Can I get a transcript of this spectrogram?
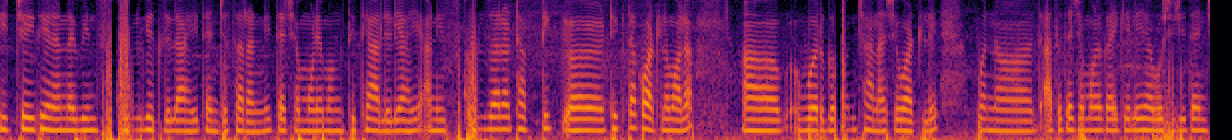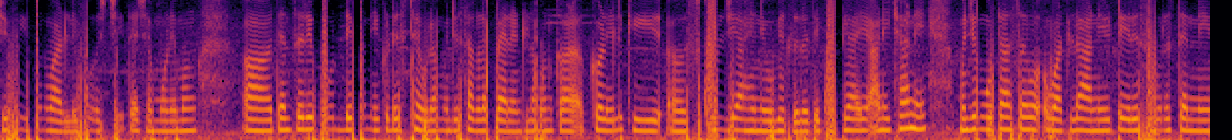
तिच्या इथे ना नवीन स्कूल घेतलेलं आहे त्यांच्या सरांनी त्याच्यामुळे मग तिथे आलेली आहे. आणि स्कूल जरा ठाकटीक ठीकठाक वाटलं मला. वर्ग पण छान असे वाटले. पण आता त्याच्यामुळे काय केलं ह्या वर्षीची त्यांची फी पण वाढली फर्स्टची त्याच्यामुळे मग त्यांचं रिपोर्ट डे पण इकडेच ठेवला. म्हणजे सगळ्या पॅरेंटला पण कळेल की स्कूल जे आहे न्यू घेतलेलं ते कुठे आहे आणि छान आहे. म्हणजे मोठं असं वाटलं आणि टेरेसवरच त्यांनी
